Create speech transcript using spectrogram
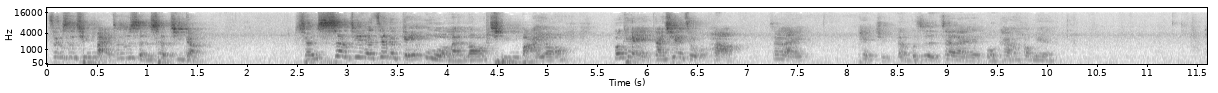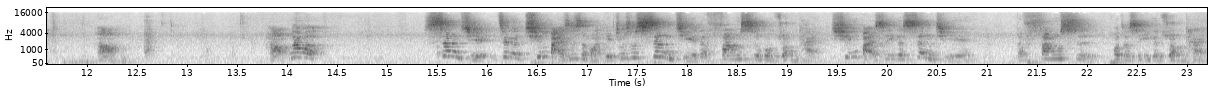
这个是清白，这是神设计的，神设计了这个给我们哦，清白哦。OK，感谢主，好，再来配置，呃，不是，再来，我看后面，好，好，那么。圣洁这个清白是什么？也就是圣洁的方式或状态。清白是一个圣洁的方式或者是一个状态。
